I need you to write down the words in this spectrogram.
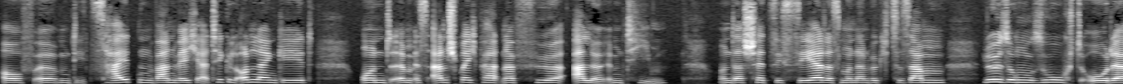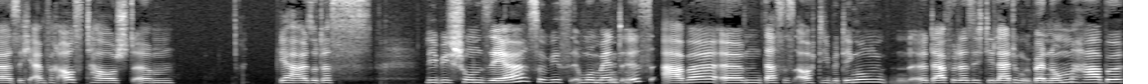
auf ähm, die Zeiten, wann welcher Artikel online geht und ähm, ist Ansprechpartner für alle im Team. Und das schätze ich sehr, dass man dann wirklich zusammen Lösungen sucht oder sich einfach austauscht. Ähm, ja, also das liebe ich schon sehr, so wie es im Moment ist. Aber ähm, das ist auch die Bedingung äh, dafür, dass ich die Leitung übernommen habe,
